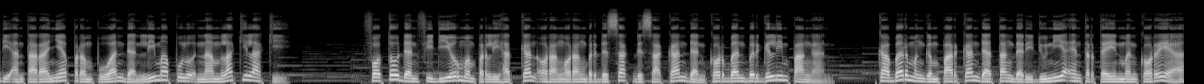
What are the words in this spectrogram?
di antaranya perempuan dan 56 laki-laki. Foto dan video memperlihatkan orang-orang berdesak-desakan dan korban bergelimpangan. Kabar menggemparkan datang dari dunia entertainment Korea,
